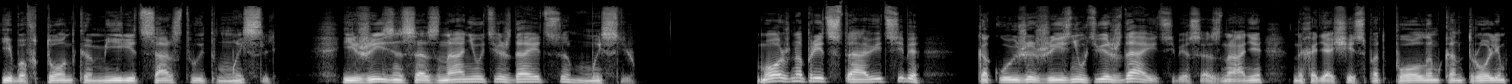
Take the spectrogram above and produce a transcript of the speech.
ибо в тонком мире царствует мысль, и жизнь сознания утверждается мыслью. Можно представить себе, какую же жизнь утверждает себе сознание, находящееся под полным контролем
